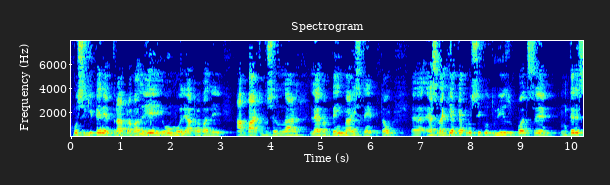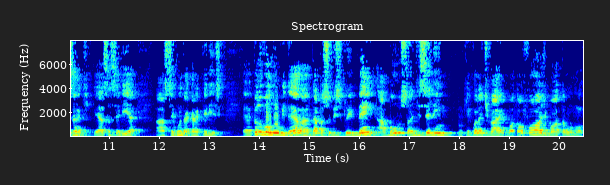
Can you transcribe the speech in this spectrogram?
conseguir penetrar para valer ou molhar para valer a parte do celular leva bem mais tempo. Então, é, essa daqui até para o cicloturismo pode ser interessante, e essa seria a segunda característica é, pelo volume dela, dá para substituir bem a bolsa de selim, porque quando a gente vai, bota alforge, bota um,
